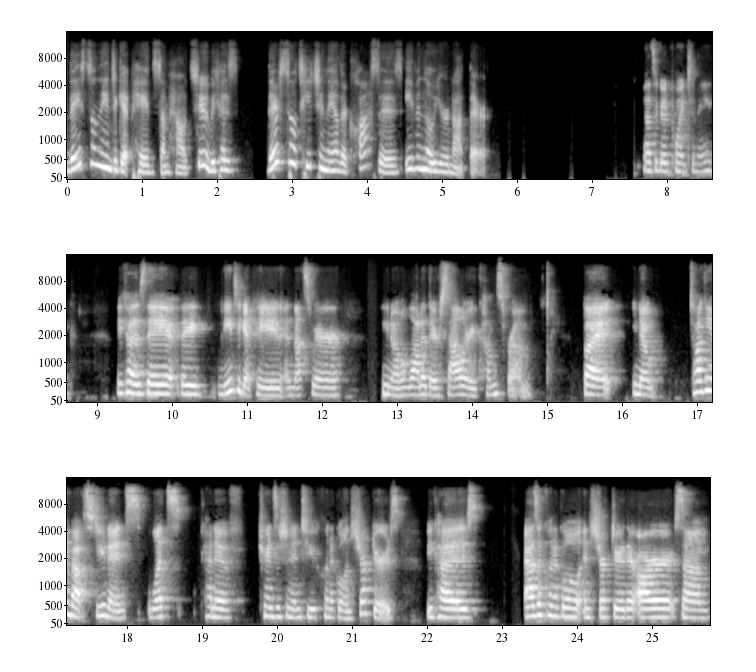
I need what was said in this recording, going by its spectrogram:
they still need to get paid somehow too, because they're still teaching the other classes, even though you're not there. That's a good point to make. because they they need to get paid and that's where you know a lot of their salary comes from but you know talking about students let's kind of transition into clinical instructors because as a clinical instructor there are some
